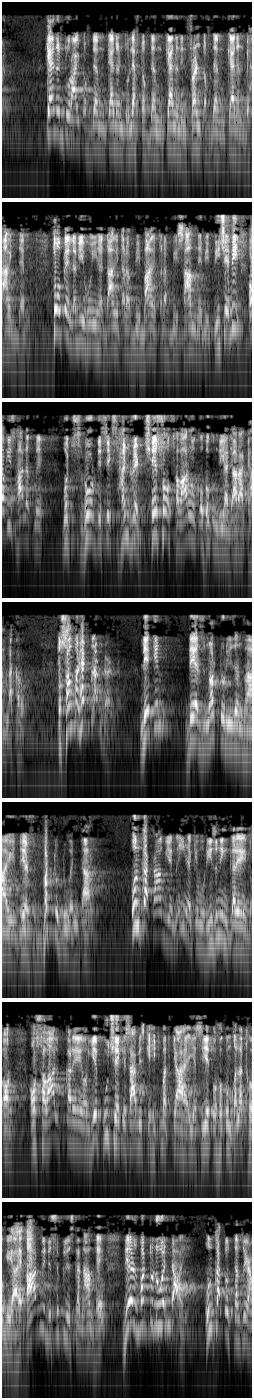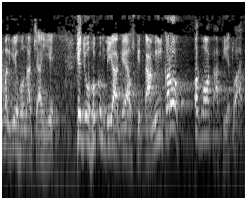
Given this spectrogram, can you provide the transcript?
cannon to right of them cannon to left of them cannon in front of them cannon behind them توپیں لگی ہوئی ہیں، دائیں طرف بھی، بائیں طرف بھی، سامنے بھی، پیچھے بھی۔ اور اس حالت میں وہ روڈ دی سکس ہنڈریڈ چھ سو سواروں کو حکم دیا جا رہا کہ حملہ کرو۔ تو سم ون ہیڈ بلنڈرڈ لیکن there is not to reason بھائی there is but to do and die ان کا کام یہ نہیں ہے کہ وہ ریزننگ کریں اور اور سوال کریں اور یہ پوچھے کہ صاحب اس کی حکمت کیا ہے، یہ تو حکم غلط ہو گیا ہے۔ آرمی ڈسپلن اس کا نام ہے۔ There is but to do and die ان کا تو طرز عمل یہ ہونا چاہیے کہ جو حکم دیا گیا اس کی تعمیل کرو اور موت آتی ہے تو آئے۔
